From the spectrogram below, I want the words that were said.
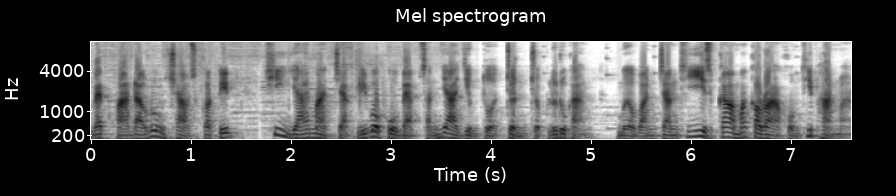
แบ็คขวาดาวรุ่งชาวสกอตติชที่ย้ายมาจากลิเวอร์พูลแบบสัญญายืมตัวจนจบฤดูกาลเมื่อวันจันทร์ที่ 29 มกราคมที่ผ่านมา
